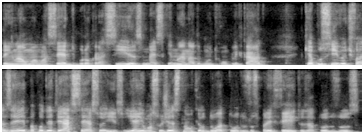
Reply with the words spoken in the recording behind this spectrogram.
tem lá uma, uma, série de burocracias, mas que não é nada muito complicado, que é possível de fazer para poder ter acesso a isso. E aí, uma sugestão que eu dou a todos os prefeitos, a todos os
